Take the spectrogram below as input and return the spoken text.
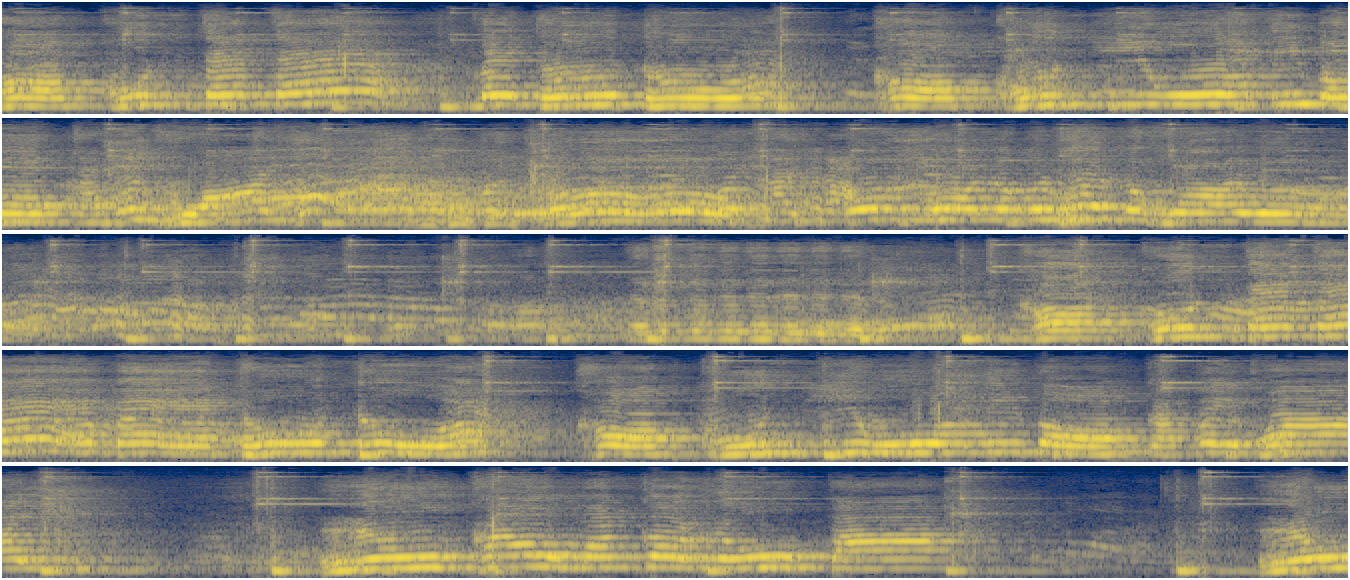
ขอบคุณแต่แต่ไม่ทูนหัว ขอบคุณอีวัวที่บอกกับไอ้ควาย ดี๋ยวเดี๋ยวเดี๋ยวขอบคุณแต่แท้แม่ทูนหัว ขอบคุณอีวัวที่บอกกับไอ้ควาย รู้เข้ามันก็รู้ปาก รู้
